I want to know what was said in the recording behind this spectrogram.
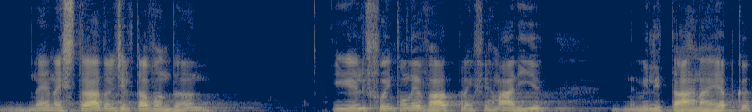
né, na estrada onde ele estava andando e ele foi então levado para a enfermaria militar na época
